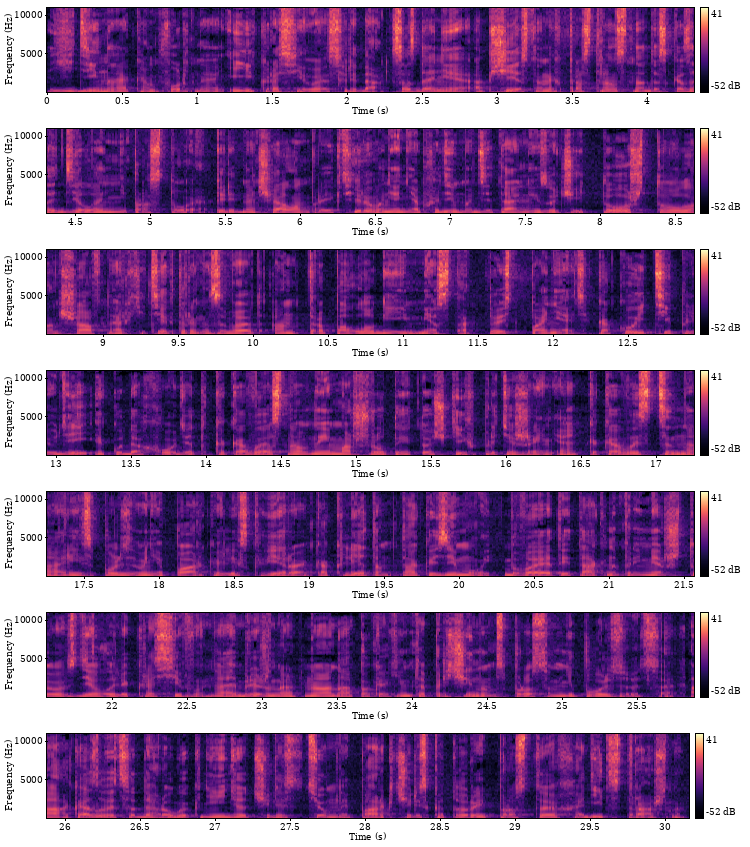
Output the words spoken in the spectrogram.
единая, комфортная и красивая среда. Создание общественных пространств, надо сказать, дело непростое. Перед началом проектирования необходимо детально изучить то, что ландшафтные архитекторы называют антропологией места. То есть понять, какой тип людей и куда ходят, каковы основные маршруты и точки их притяжения, каковы сценарии использования парка или сквера как летом, так и зимой. Бывает и так, например, что сделали красивую набережную, но она по каким-то причинам спросом не пользуется, а оказывается дорога к ней идет через темный парк, через который просто ходить страшно.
